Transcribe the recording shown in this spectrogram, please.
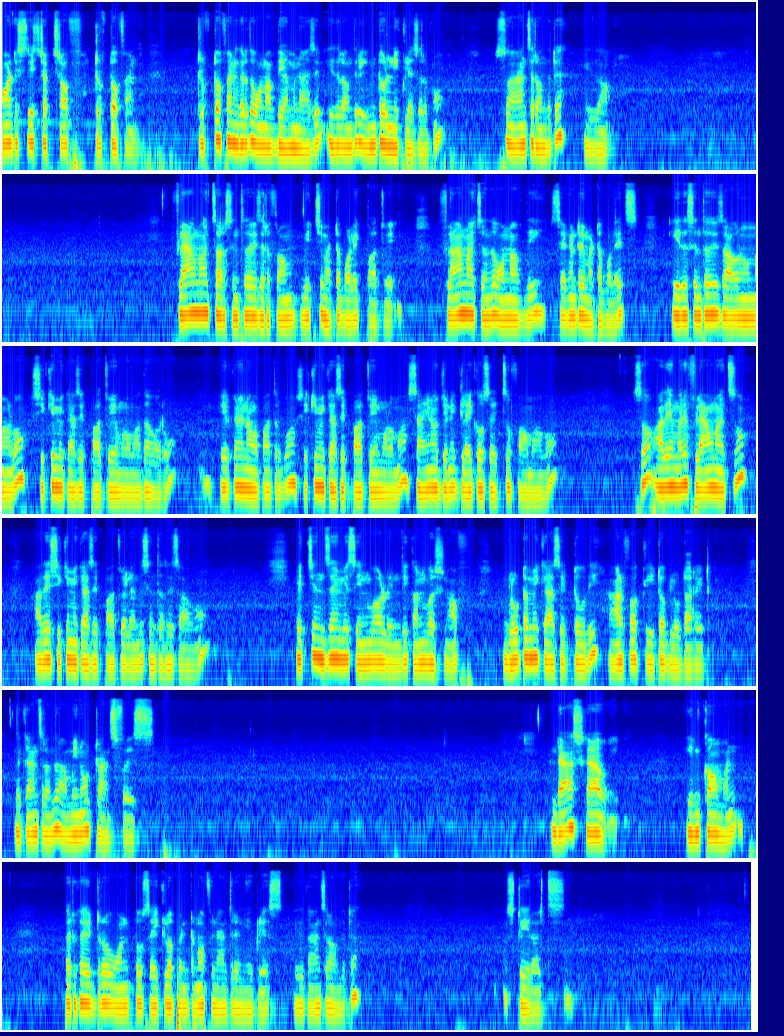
what is the structure of tryptophan ட்ரிப்டோஃபேனுங்கிறது one of the amino acid இதில் வந்துட்டு indole nucleus இருக்கும். So answer வந்துட்டு இதுதான். Flavonoids are synthesised from which metabolic pathway flavonoids வந்து one of the secondary metabolites இது synthesise ஆகணுன்னாலும் shikimic acid pathway மூலமாக தான் வரும். ஏற்கனவே நம்ம பார்த்துருப்போம் சிக்கிமிக் ஆசிட் பாத்வே மூலமாக சைனோஜெனிக் கிளைகோசைட்ஸும் ஃபார்ம் ஆகும். ஸோ அதே மாதிரி ஃப்ளாவனாய்ட்ஸும் அதே சிக்கிமிக் ஆசிட் பாத்வேலேருந்து சிந்தசிஸ் ஆகும் which enzyme is involved in the conversion of glutamic acid to the alpha ketoglutarate the cancer வந்து amino transferase dash have in common perhydro one two cyclopentano phenanthrene nucleus இதுக்கு answer வந்துட்டு steroids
